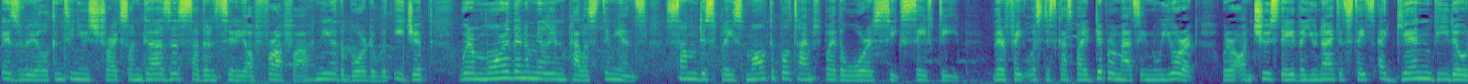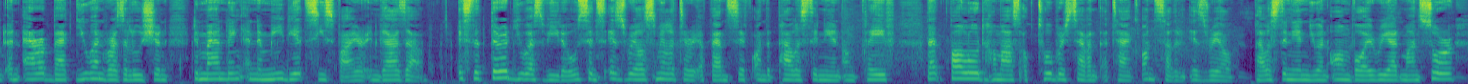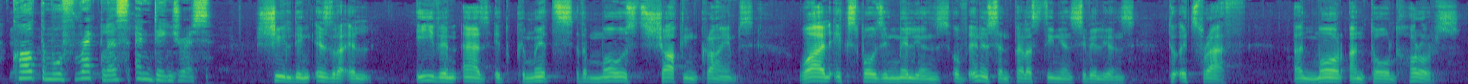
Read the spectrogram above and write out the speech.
Israel continues strikes on Gaza's southern city of Rafah, near the border with Egypt, where more than a million Palestinians, some displaced multiple times by the war, seek safety. Their fate was discussed by diplomats in New York, where on Tuesday the United States again vetoed an Arab backed UN resolution demanding an immediate ceasefire in Gaza. It's the third U.S. veto since Israel's military offensive on the Palestinian enclave that followed Hamas' October 7th attack on southern Israel. Palestinian UN envoy Riyad Mansour called the move reckless and dangerous. Shielding Israel even as it commits the most shocking crimes while exposing millions of innocent Palestinian civilians to its wrath and more untold horrors.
